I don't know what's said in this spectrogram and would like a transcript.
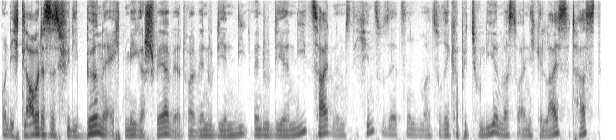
Und ich glaube, dass es für die Birne echt mega schwer wird, weil wenn du dir nie, wenn du dir nie Zeit nimmst, dich hinzusetzen und mal zu rekapitulieren, was du eigentlich geleistet hast,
